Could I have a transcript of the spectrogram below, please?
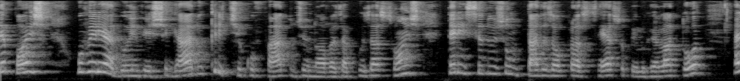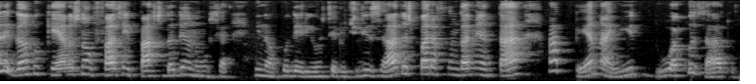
Depois, o vereador investigado critica o fato de novas acusações terem sido juntadas ao processo pelo relator, alegando que elas não fazem parte da denúncia e não poderiam ser utilizadas para fundamentar a pena aí do acusado.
